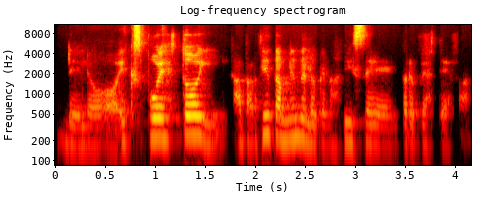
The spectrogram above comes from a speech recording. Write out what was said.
de lo expuesto y a partir también de lo que nos dice el propio Estefan.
